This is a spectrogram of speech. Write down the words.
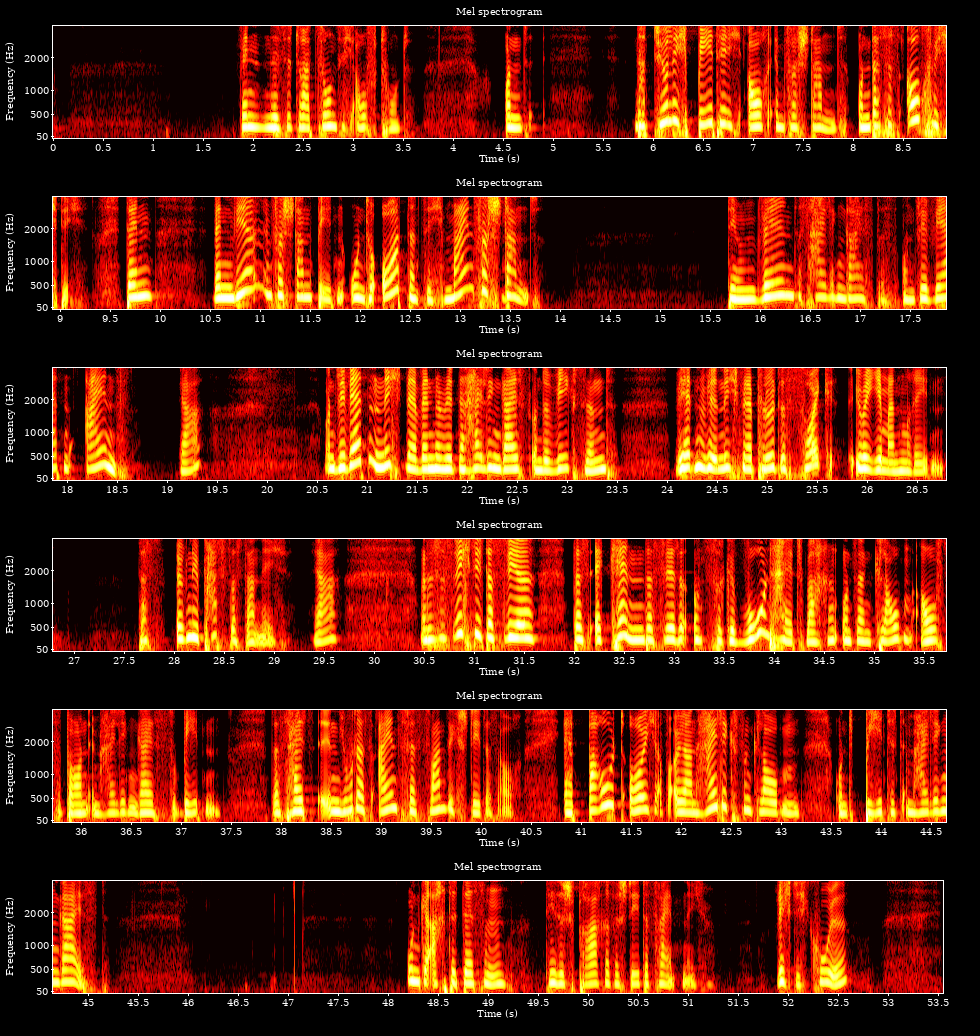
wenn eine Situation sich auftut. Und natürlich bete ich auch im Verstand. Und das ist auch wichtig. Denn wenn wir im Verstand beten, unterordnet sich mein Verstand dem Willen des Heiligen Geistes. Und wir werden eins. Ja? Und wir werden nicht mehr, wenn wir mit dem Heiligen Geist unterwegs sind, werden wir nicht mehr blödes Zeug über jemanden reden. Das, irgendwie passt das dann nicht. Ja? Und es ist wichtig, dass wir das erkennen, dass wir uns zur Gewohnheit machen, unseren Glauben aufzubauen, im Heiligen Geist zu beten. Das heißt, in Judas 1, Vers 20 steht das auch. Er baut euch auf euren heiligsten Glauben und betet im Heiligen Geist. Ungeachtet dessen, diese Sprache versteht der Feind nicht. Richtig cool.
